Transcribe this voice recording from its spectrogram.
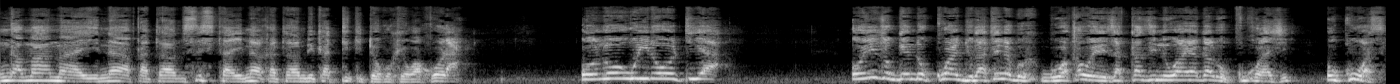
nga maama ayina akatambi sisita ayina akatambi ka tiktok kewakola onoowulira otya? Oyinza okugenda okukwanjula ate nga gwewakaweereza kazini wayagala okukolaki okuwasa.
